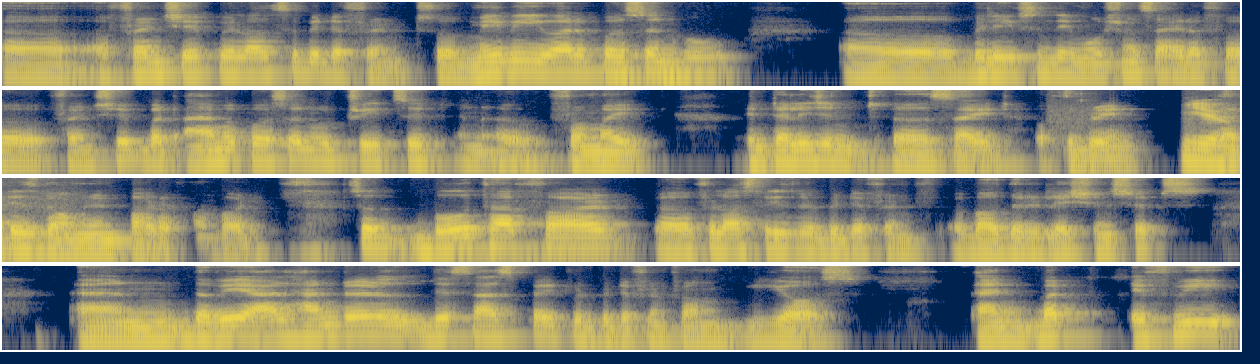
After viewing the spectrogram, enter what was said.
uh, a friendship will also be different. So maybe you are a person who uh, believes in the emotional side of a friendship but i am a person who treats it in, from my intelligent uh, side of the brain. Yeah. That is dominant part of my body. So both of our uh, philosophies will be different about the relationships. And the way i'll handle this aspect will be different from yours. And but if we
